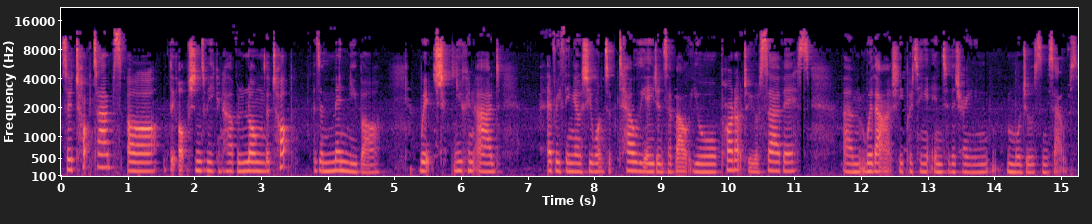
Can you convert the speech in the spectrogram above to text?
So top tabs are the options we can have along the top as a menu bar which you can add everything else you want to tell the agents about your product or your service um, without actually putting it into the training modules themselves.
